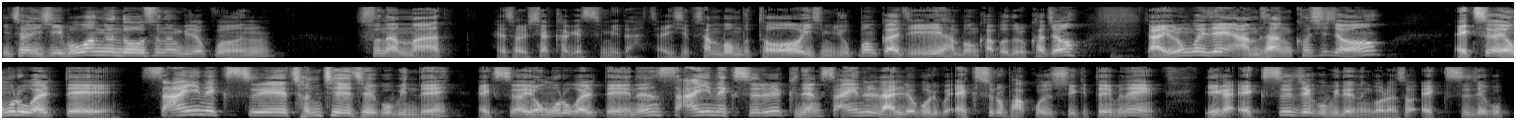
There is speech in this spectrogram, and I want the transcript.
2025학년도 수능 미적분 순한맛 해설 시작하겠습니다. 자, 23번부터 26번까지 한번 가보도록 하죠. 자, 이런 거 이제 암산 컷이죠. x가 0으로 갈 때 sin x의 전체 제곱인데 x가 0으로 갈 때에는 sin x를 그냥 sign을 날려버리고 x로 바꿔줄 수 있기 때문에 얘가 x제곱이 되는 거라서 x제곱,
